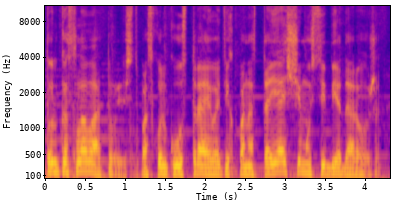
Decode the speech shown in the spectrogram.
Только слова, то есть, поскольку устраивать их по-настоящему себе дороже –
